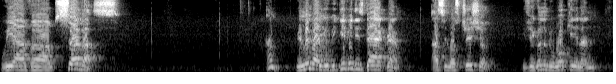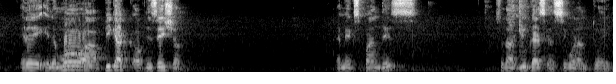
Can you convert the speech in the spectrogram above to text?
we have um, servers. And remember, you'll be given this diagram as illustration if you're going to be working in an in a in a more uh, bigger organization. Let me expand this so that you guys can see what I'm doing.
